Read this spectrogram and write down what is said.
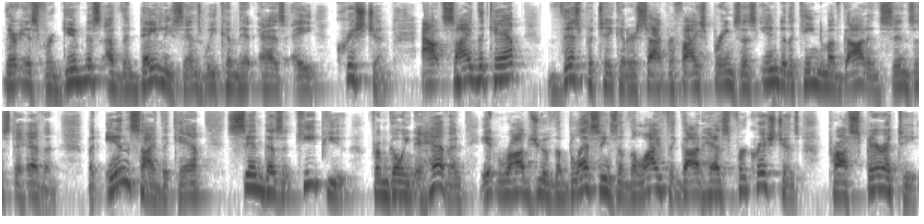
there is forgiveness of the daily sins we commit as a Christian. Outside the camp, this particular sacrifice brings us into the kingdom of God and sends us to heaven. But inside the camp, sin doesn't keep you from going to heaven. It robs you of the blessings of the life that God has for Christians, prosperity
